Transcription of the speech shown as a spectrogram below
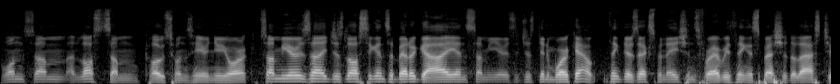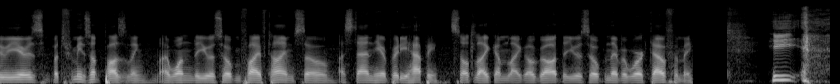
Won some and lost some close ones here in New York. Some years I just lost against a better guy, and some years it just didn't work out. I think there's explanations for everything, especially the last two years. But for me, it's not puzzling. I won the U.S. Open five times, so I stand here pretty happy. It's not like I'm like, oh God, the U.S. Open never worked out for me. He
